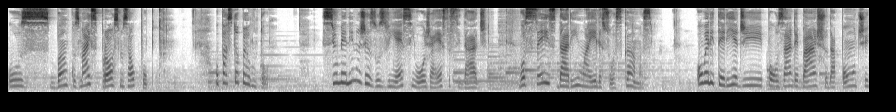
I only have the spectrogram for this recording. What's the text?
os bancos mais próximos ao púlpito. O pastor perguntou: Se o menino Jesus viesse hoje a esta cidade, vocês dariam a ele as suas camas? Ou ele teria de pousar debaixo da ponte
